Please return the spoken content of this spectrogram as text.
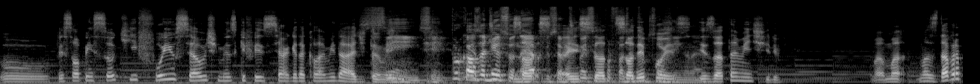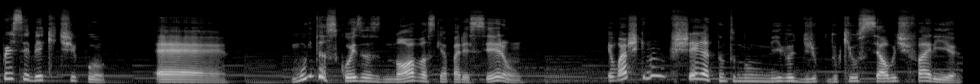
O pessoal pensou que foi o Selbit mesmo que fez esse Arga da Calamidade também. Sim, sim. Por causa disso, né? Só, Porque é só, só depois, sozinho, né? exatamente. Ele... Ma- ma- Mas, dá pra perceber que, tipo, é... muitas coisas novas que apareceram, eu acho que não chega tanto no nível de- do que o Selbit faria.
